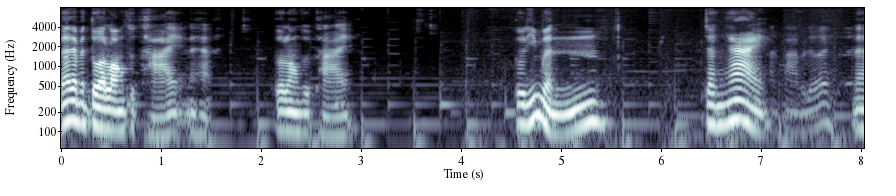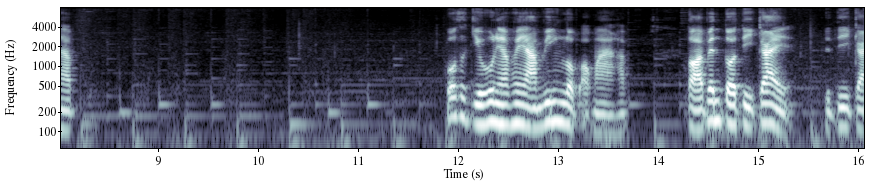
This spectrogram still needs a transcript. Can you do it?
น่าจะเป็นตัวรองสุดท้ายนะฮะ ตัวรองสุดท้าย ตัวนี้เหมือนจะง่าย ผ่านผ่านไปเลยนะครับ วกสกิลพวกเนี้ยพยายามวิ่งหลบออกมาครับ ต่อให้เป็นตัวตีใกล้หรือตีไกล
